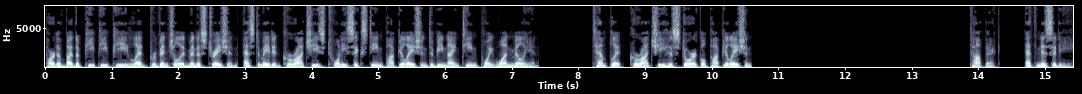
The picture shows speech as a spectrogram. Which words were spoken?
part of by the PPP-led provincial administration, estimated Karachi's 2016 population to be 19.1 million. Template, Karachi historical population. Ethnicity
